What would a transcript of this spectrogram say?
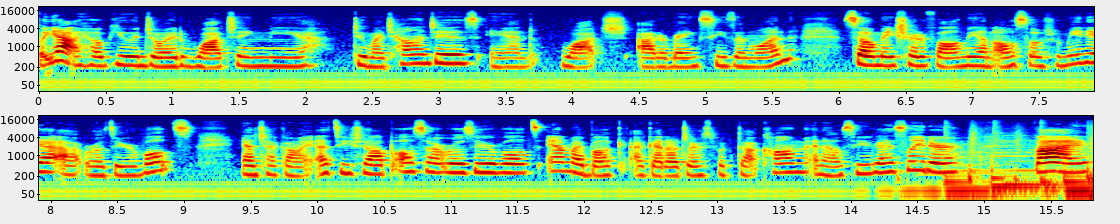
but yeah I hope you enjoyed watching me do my challenges and watch Outer Banks season 1 so make sure to follow me on all social media at Rosie Revolts and check out my Etsy shop also at Rosie Revolts and my book at getoutdoorsbook.com and I'll see you guys later. Bye!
